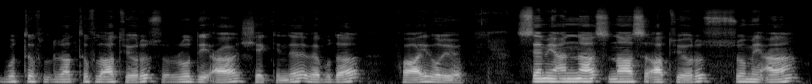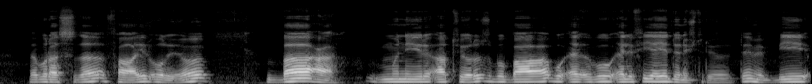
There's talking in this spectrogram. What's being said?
bu tıfl, tıflı atıyoruz. Rudi'a şeklinde ve bu da fail oluyor. Semi'an nas nas'ı atıyoruz. Sumi'a ve burası da fail oluyor. Ba'a muniri atıyoruz. Bu ba'a bu, e, bu elifiyeye dönüştürüyoruz. Değil mi? Bi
